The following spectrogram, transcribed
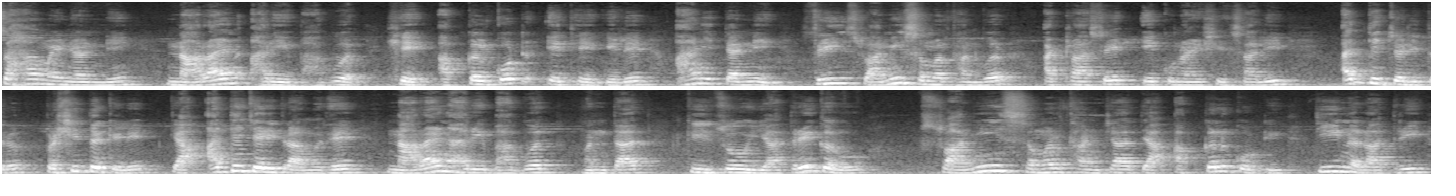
सहा महिन्यांनी नारायण हरी भागवत हे अक्कलकोट येथे गेले आणि त्यांनी श्री स्वामी समर्थांवर अठराशे एकोणऐंशी साली आद्यचरित्र प्रसिद्ध केले. त्या आद्यचरित्रामध्ये नारायण हरी भागवत म्हणतात की जो यात्रेकरू स्वामी समर्थांच्या त्या अक्कलकोटी तीन रात्री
